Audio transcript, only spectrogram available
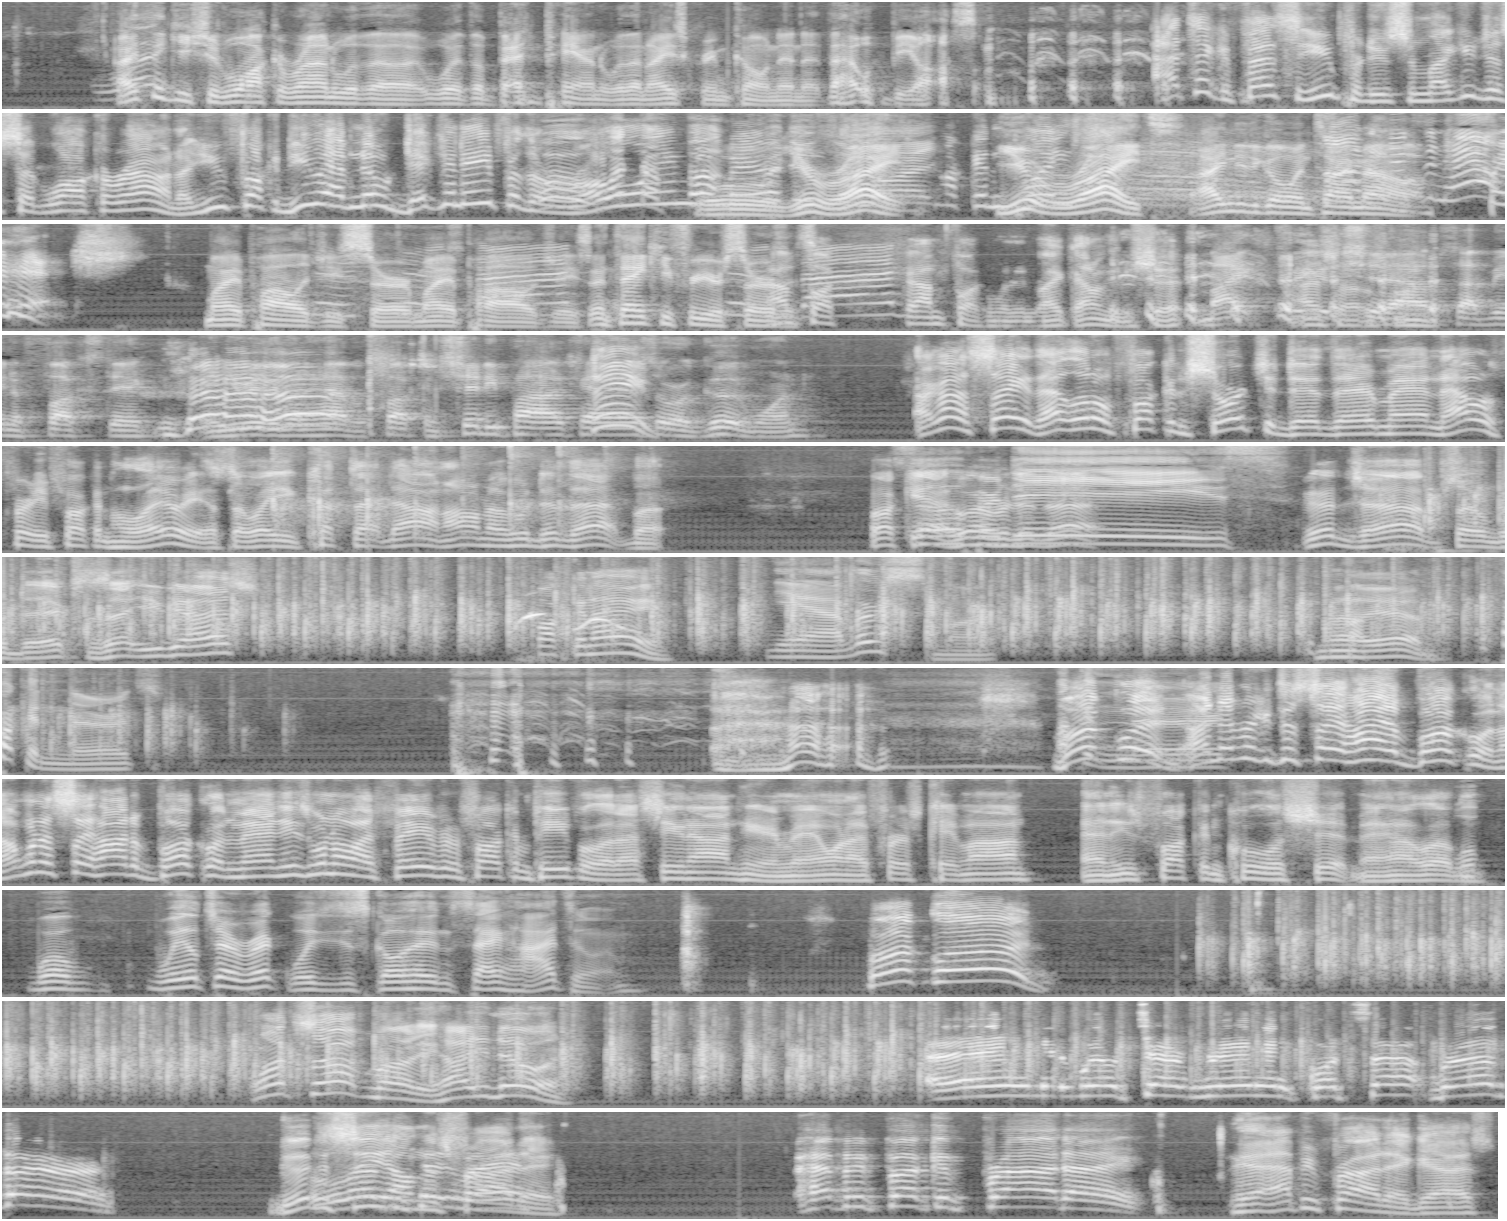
I think you should walk around with a with a bedpan with an ice cream cone in it. That would be awesome. I take offense to you, producer Mike. You just said walk around. Are you fucking? Do you have no dignity for the Whoa, what the rolling? fuck? Ooh, you're right. You're place? right. I need to go in timeout. Bitch. My apologies, sir. My apologies, and thank you for your I'm, service. fuck, I'm fucking with you, Mike. I don't give a shit. Mike, figure I your shit out. Stop being a fuckstick. And you're either gonna have a fucking shitty podcast Steve. or a good one. I gotta say that little fucking short you did there, man. That was pretty fucking hilarious. The way you cut that down. I don't know who did that, but fuck yeah, Sober whoever did that. D's. Good job, sober dicks. Is that you guys? Fucking a. Yeah, they're smart. Oh yeah. Fucking nerds. Buckland. I never get to say hi to Buckland. I want to say hi to Buckland, man. He's one of my favorite fucking people that I seen on here, man. When I first came on, and he's fucking cool as shit, man. I love him. Well, well, wheelchair Rick, would you just go ahead and say hi to him? Buckland. What's up, buddy? How you doing? Hey, wheelchair Rick, what's up, brother? Good to Love see you you on this too, man. Friday. Happy fucking Friday. Yeah, happy Friday, guys.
